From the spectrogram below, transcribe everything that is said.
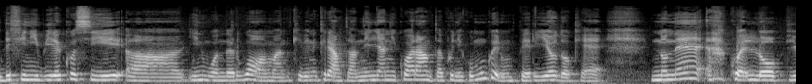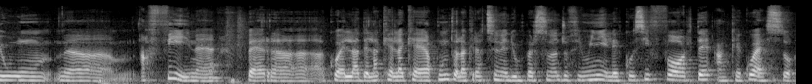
definibile così uh, in Wonder Woman che viene creata negli anni 40 quindi comunque in un periodo che non è quello più uh, affine per uh, quella della, che, la, che, è appunto la creazione di un personaggio femminile così forte anche questo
